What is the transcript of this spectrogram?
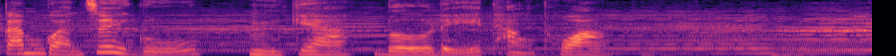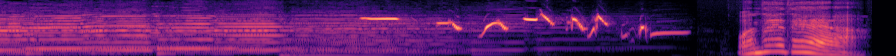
甘愿做牛，唔惊无犁通拖。王太太啊，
